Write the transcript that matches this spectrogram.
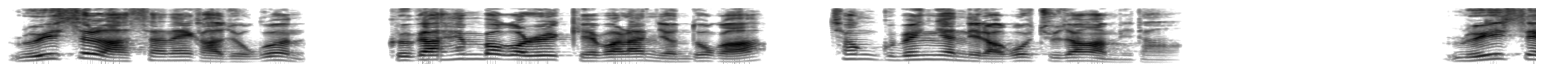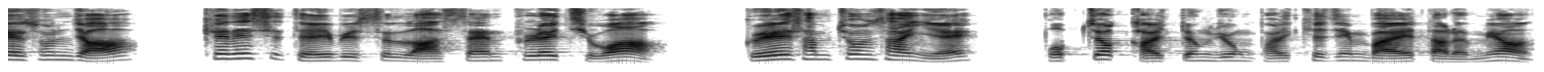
루이스 라센의 가족은 그가 햄버거를 개발한 연도가 1900년이라고 주장합니다. 루이스의 손자 케네스 데이비스 라센 플래치와 그의 삼촌 사이에 법적 갈등 중 밝혀진 바에 따르면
